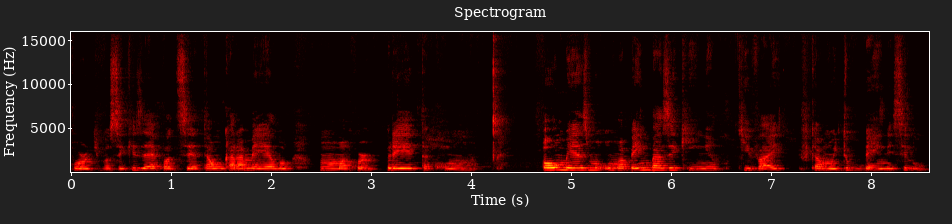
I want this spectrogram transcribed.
cor que você quiser, pode ser até um caramelo, uma cor preta com ou mesmo uma bem basiquinha, que vai ficar muito bem nesse look.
